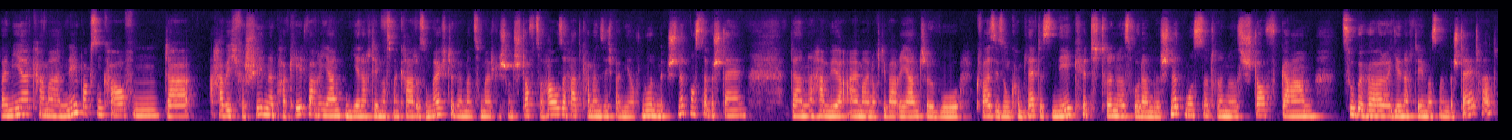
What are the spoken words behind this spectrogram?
bei mir kann man Nähboxen kaufen. Da habe ich verschiedene Paketvarianten, je nachdem, was man gerade so möchte. Wenn man zum Beispiel schon Stoff zu Hause hat, kann man sich bei mir auch nur ein Schnittmuster bestellen. Dann haben wir einmal noch die Variante, wo quasi so ein komplettes Nähkit drin ist, wo dann das Schnittmuster drin ist, Stoff, Garn, Zubehör, je nachdem, was man bestellt hat.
